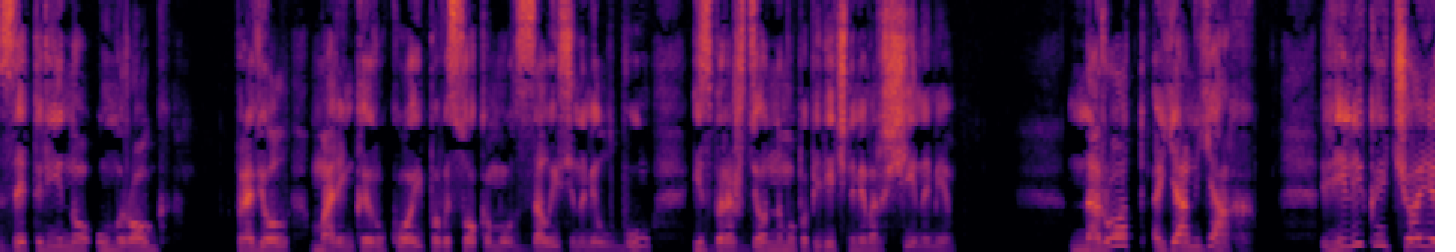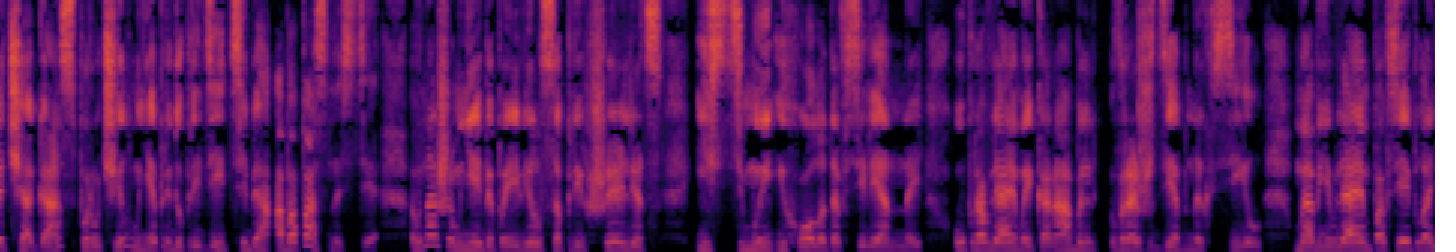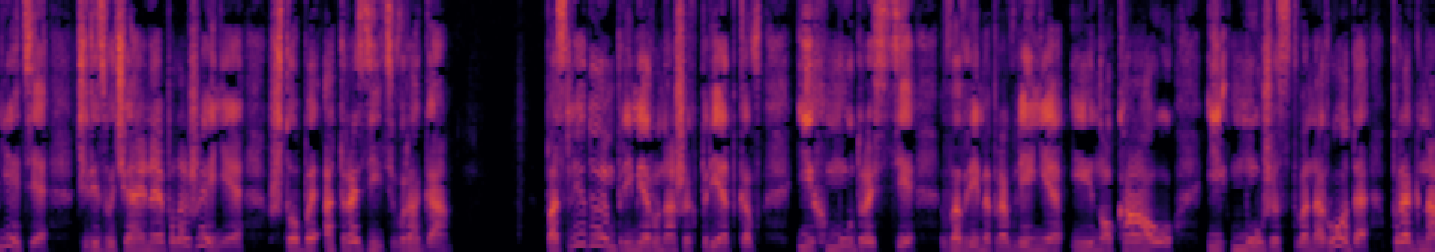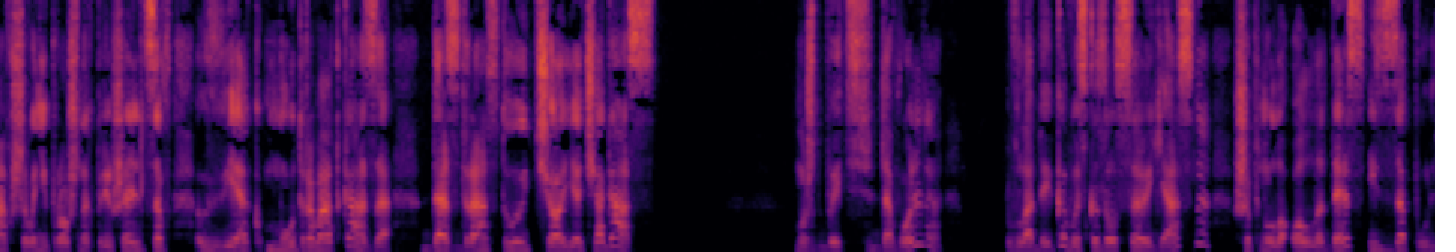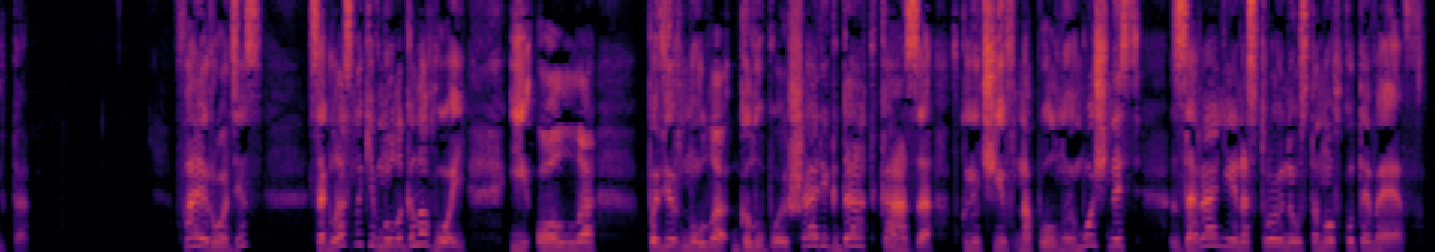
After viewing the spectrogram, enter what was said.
Зетрино Умрог провел маленькой рукой по высокому с залысинами лбу, изборожденному поперечными морщинами. «Народ Ян-Ях!» Великий Чоя Чагас поручил мне предупредить тебя об опасности. В нашем небе появился пришелец из тьмы и холода Вселенной, управляемый корабль враждебных сил. Мы объявляем по всей планете чрезвычайное положение, чтобы отразить врага. Последуем примеру наших предков, их мудрости во время правления Инокау и мужества народа, прогнавшего непрошенных пришельцев в век мудрого отказа. Да здравствует Чоя Чагас! Может быть, довольно? Владыка высказался ясно, шепнула Олла Дес из-за пульта. Файродис согласно кивнула головой, и Олла повернула голубой шарик до отказа, включив на полную мощность заранее настроенную установку ТВФ.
